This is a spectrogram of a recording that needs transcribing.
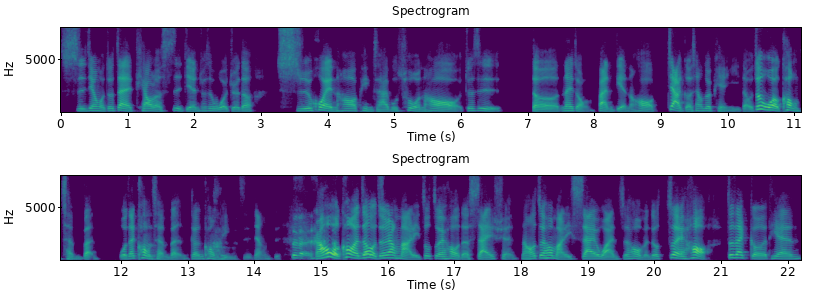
时间我就再挑了四间，就是我觉得实惠，然后品质还不错，然后就是。的那种饭店，然后价格相对便宜的，就是我有控成本，我在控成本跟控品质这样子。对。然后我控完之后，我 就让玛丽做最后的筛选，然后最后玛丽筛完之后，我们就最后就在隔天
